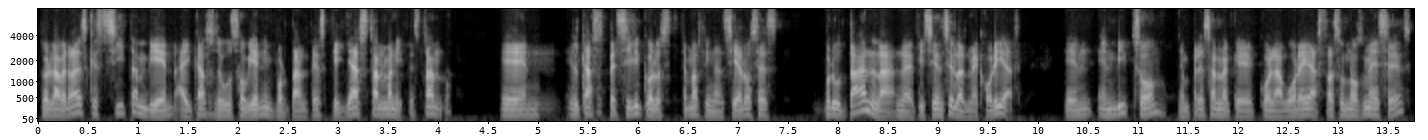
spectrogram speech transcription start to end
pero la verdad es que sí también hay casos de uso bien importantes que ya están manifestando. En el caso específico de los sistemas financieros es brutal la, eficiencia y las mejorías. En, en Bitso, empresa en la que colaboré hasta hace unos meses,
